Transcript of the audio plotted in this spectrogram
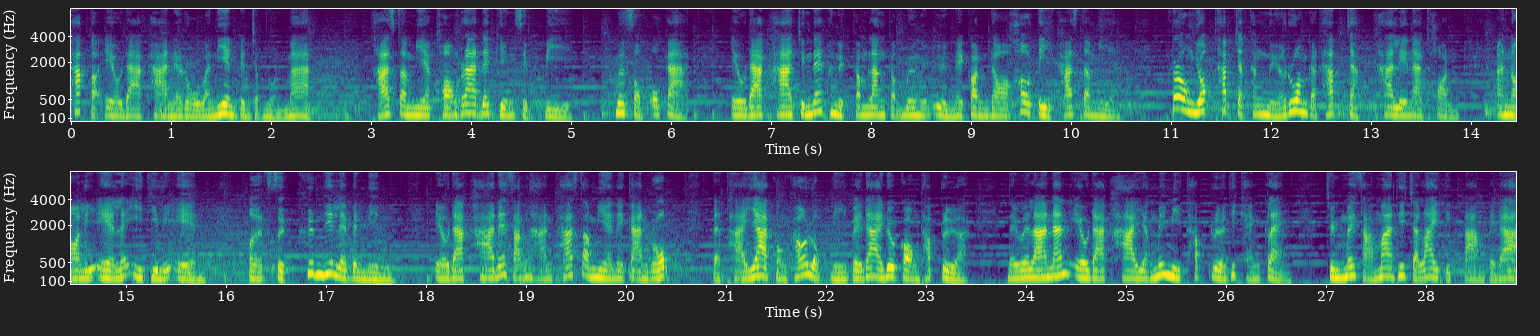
ภักดิ์ต่อเอลดาคาในโรวาเนียนเป็นจำนวนมาก คาสตาเมียครองราชได้เพียง 10 ปี เมื่อสบโอกาส เอลดาคาจึงได้ผนึกกำลังกับเมืองอื่นๆ ในกอนดอเข้าตีคาสตาเมีย ระองค์ยกทัพจากทางเหนือร่วมกับทัพจากคาเลนาทอนอนอริเอนและอีทิลิเอนเปิดศึกขึ้นที่เลเบนิน เอลดาคาได้สังหารคาสตาเมียในการรบ แต่ทายาทของเขาหลบหนีไปได้ด้วยกองทัพเรือ ในเวลานั้นเอลดาคายังไม่มีทัพเรือที่แข็งแกร่ง จึงไม่สามารถที่จะไล่ติดตามไปได้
